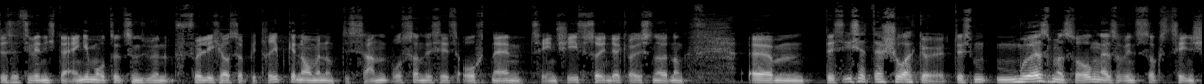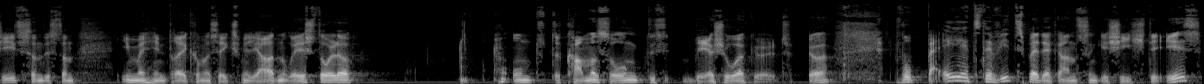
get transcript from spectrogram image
Das heißt, sie werden nicht nur eingemottet, sondern sie werden völlig außer Betrieb genommen und das sind, wo sind das jetzt, acht, neun, zehn Schiff so in der Größenordnung. Ähm, das ist ja der Schorgeld. Das muss man sagen. Also wenn du sagst, zehn Schiff, sind das dann immerhin 3,6 Milliarden US-Dollar. Und da kann man sagen, das wäre schon ein Geld. Ja. Wobei jetzt der Witz bei der ganzen Geschichte ist,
